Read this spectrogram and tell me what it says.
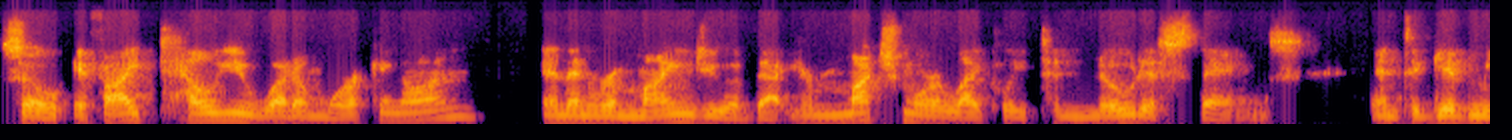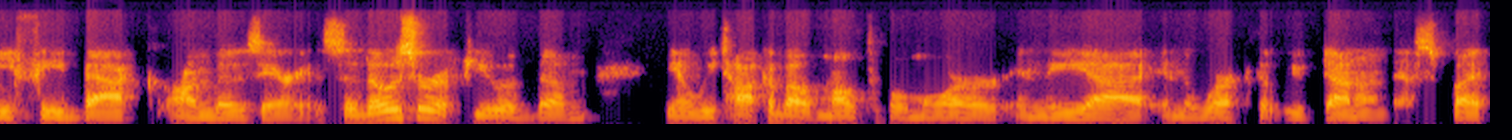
So, if I tell you what I'm working on and then remind you of that, you're much more likely to notice things and to give me feedback on those areas. So, those are a few of them. You know, we talk about multiple more in the uh, in the work that we've done on this, but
